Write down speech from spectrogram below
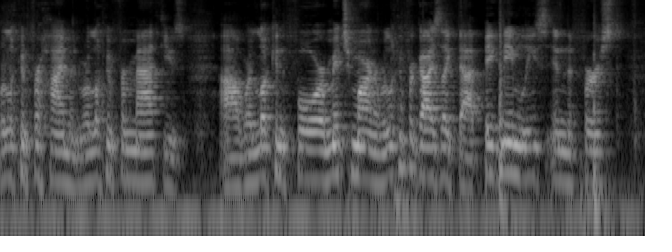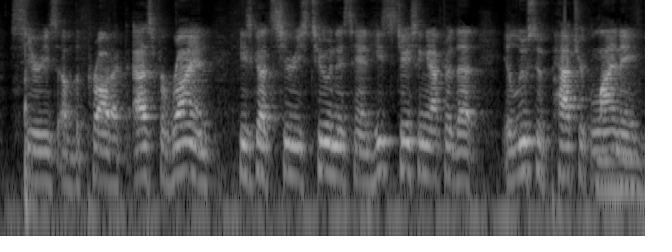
We're looking for Hyman. We're looking for Matthews. Uh, we're looking for Mitch Marner. We're looking for guys like that. Big name Leafs in the first series of the product. As for Ryan, he's got Series 2 in his hand. He's chasing after that elusive Patrick Laine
